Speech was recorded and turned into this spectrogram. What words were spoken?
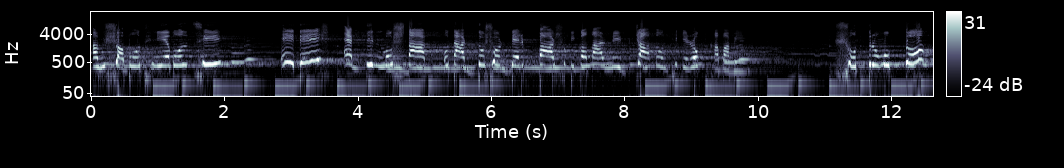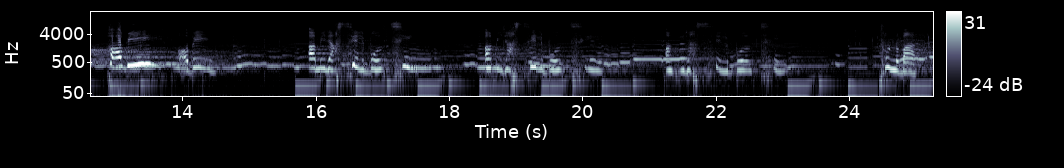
আমি শপথ নিয়ে বলছি, এই দেশ একদিন মোস্তাক ও তার দোসরদের পাশবিকতার নির্যাতন থেকে রক্ষা পাবে। শত্রুমুক্ত হবে হবে। আমি রাসেল বলছি, আমি রাসেল বলছি। আমি রাসেল বলছি। ধন্যবাদ।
